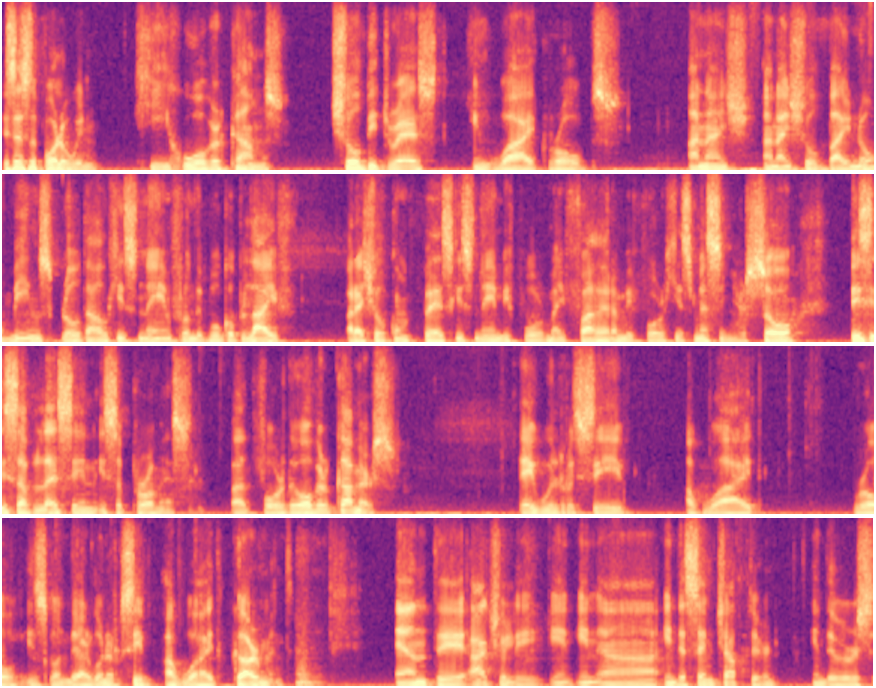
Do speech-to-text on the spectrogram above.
It says the following: He who overcomes shall be dressed in white robes, and I sh- and I shall by no means blot out his name from the book of life, but I shall confess his name before my Father and before his messengers. So this is a blessing, it's a promise. But for the overcomers, they will receive a white robe. Is going, they are going to receive a white garment. And uh, actually, in in uh, in the same chapter, in the verse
